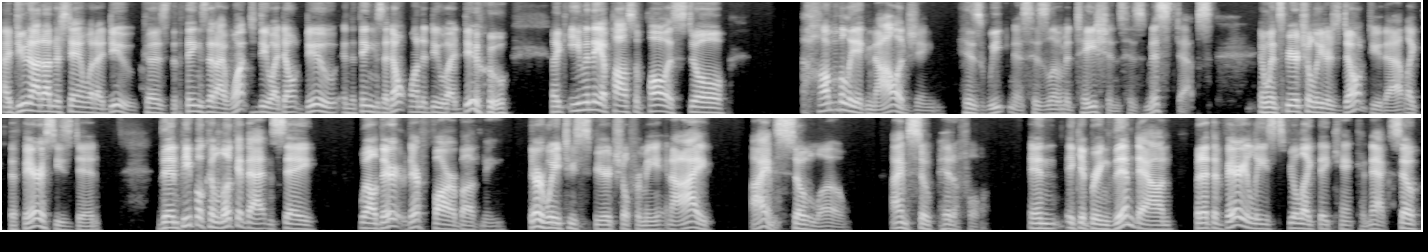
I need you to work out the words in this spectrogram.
I do not understand what I do because the things that I want to do, I don't do. And the things I don't want to do, I do. Like even the apostle Paul is still humbly acknowledging his weakness, his limitations, his missteps. And when spiritual leaders don't do that, like the Pharisees did, then people can look at that and say, well, they're they're far above me. They're way too spiritual for me. And I I am so low. I'm so pitiful. And it could bring them down, but at the very least, feel like they can't connect. So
